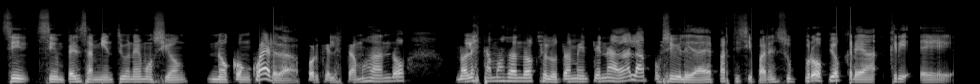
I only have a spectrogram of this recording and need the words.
sin, sin pensamiento y una emoción no concuerda, porque le estamos dando, no le estamos dando absolutamente nada la posibilidad de participar en su propio eh,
